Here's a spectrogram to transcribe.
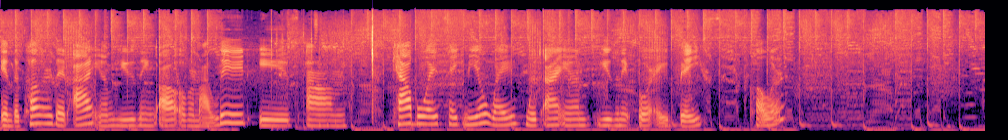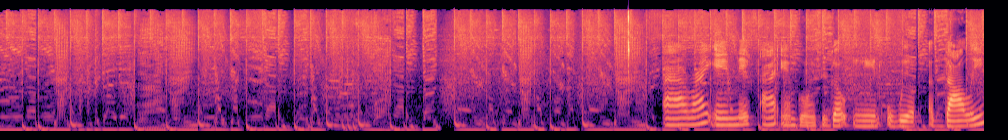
And the color that I am using all over my lid is um, Cowboys Take Me Away, which I am using it for a base color. Alright, and next I am going to go in with a Dolly,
